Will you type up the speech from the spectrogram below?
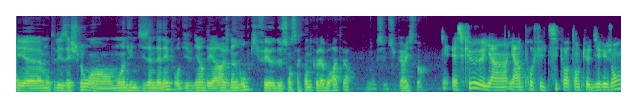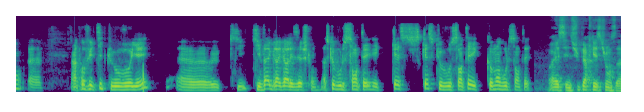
et elle a monté les échelons en moins d'une dizaine d'années pour devenir DRH d'un groupe qui fait 250 euh, collaborateurs. Donc c'est une super histoire. Est-ce qu'il y, y, a un profil type en tant que dirigeant, euh, un profil type que vous voyez qui, qui, va gravir les échelons? Est-ce que vous le sentez? Et qu'est-ce que vous sentez et comment vous le sentez? Ouais, c'est une super question ça.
